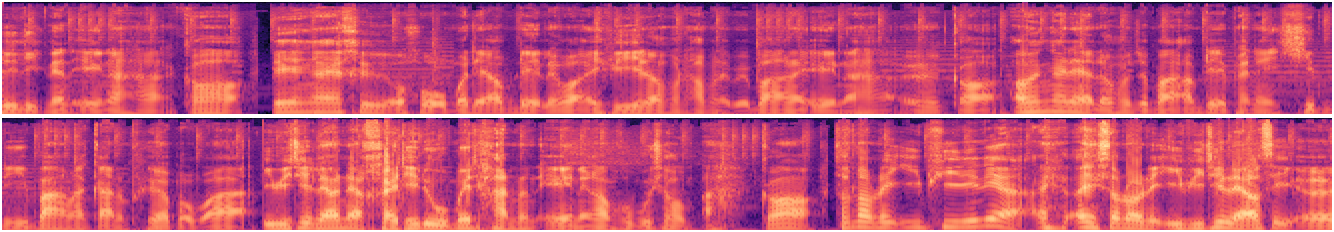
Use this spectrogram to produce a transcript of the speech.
ลิลิกนั่นเองนะฮะก็เรียกง่ายๆคือโอ้โหไม่ได้อัปเดตเลยว่า EP ที่แล้วผมทำอะไรไปบ้างนั่นเองนะฮะเออก็เอาง่ายๆเนี่ยเดี๋ยวผมจะมาอัปเดตภายในคลิปนี้บ้างและกันเผื่อแบบว่า EP ที่แล้วเนี่ยใครที่ดูไม่ทันนั่นเองนะครับคุณผู้ชมอะก็สำหรับใน EP นี้เนี่ยเอ้ยสำหรับใน EP ที่แล้วสิเออ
